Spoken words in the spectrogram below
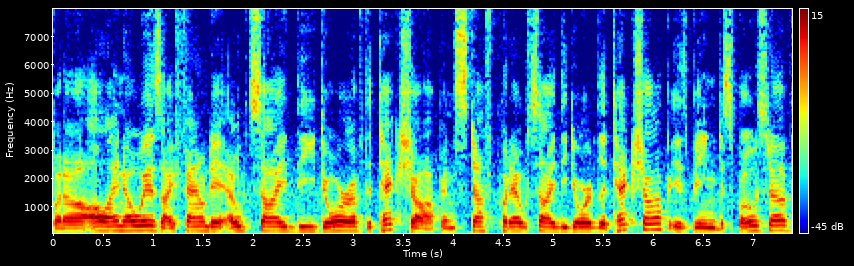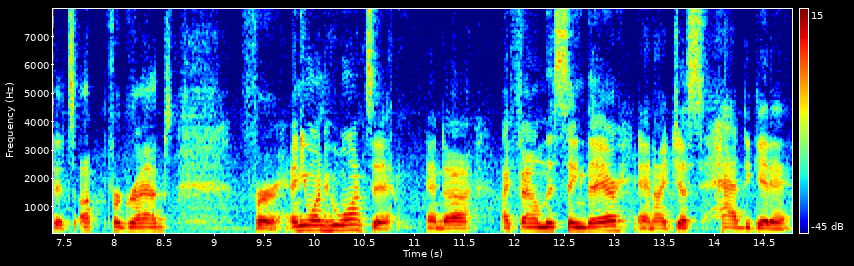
But uh, all I know is I found it outside the door of the tech shop, and stuff put outside the door of the tech shop is being disposed of. It's up for grabs for anyone who wants it. And uh, I found this thing there, and I just had to get it.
